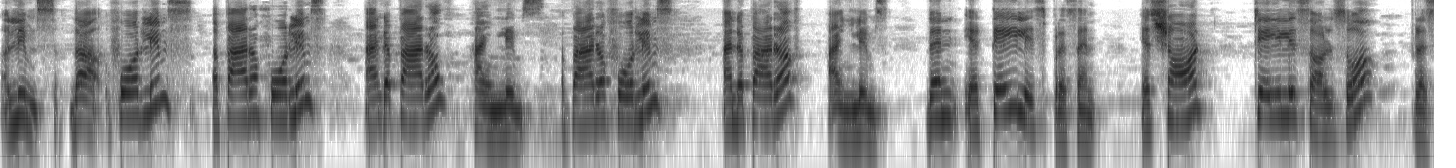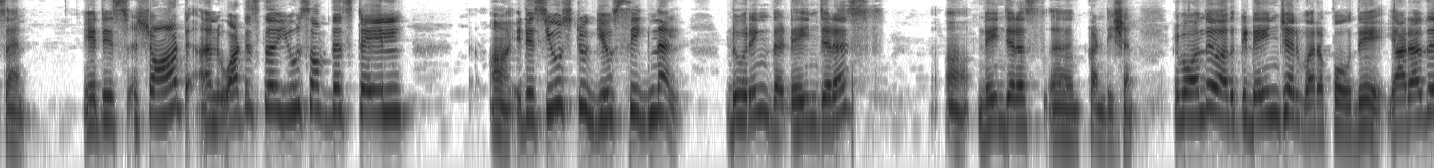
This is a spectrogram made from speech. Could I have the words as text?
limbs. The four limbs, a pair of four limbs and a pair of hind limbs. A pair of four limbs and a pair of hind limbs. Then a tail is present. A short tail is also present. It is short and what is the use of this tail? Uh, it is used to give signal during the dangerous dangerous condition இப்போ வந்து அதுக்கு டேஞ்சர் வரப்போகுது. யாராவது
